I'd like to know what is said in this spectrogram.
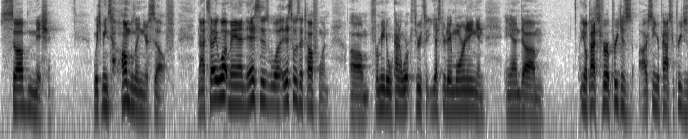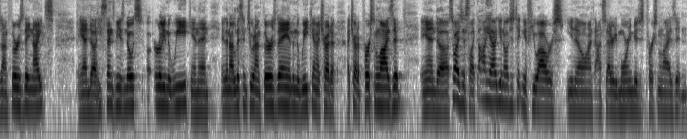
Submission, which means humbling yourself. Now, I tell you what, man, this, is what, this was a tough one um, for me to kind of work through yesterday morning and and, um, you know, Pastor Farrell preaches, our senior pastor preaches on Thursday nights. And uh, he sends me his notes uh, early in the week, and then, and then I listen to it on Thursday, and then the weekend I try to, I try to personalize it. And uh, so I was just like, oh, yeah, you know, just take me a few hours, you know, on, on Saturday morning to just personalize it and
